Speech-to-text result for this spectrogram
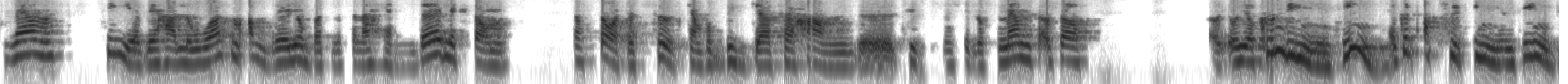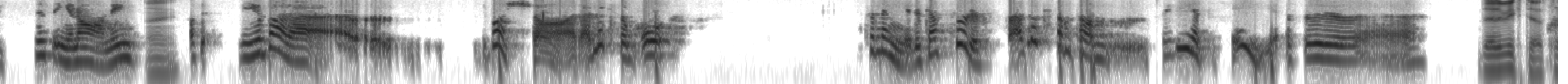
svensk tv-hallå som aldrig har jobbat med sina händer liksom, kan starta ett surf kan få bygga för hand eh, tusen kilo cement. Alltså, och jag kunde ingenting. Jag kunde absolut ingenting. Business, ingen aning. Nej. Alltså, det är ju bara, eh, det är bara att köra liksom. Och så länge du kan surfa liksom, så är det helt okej. Alltså, eh, Det är det viktigaste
